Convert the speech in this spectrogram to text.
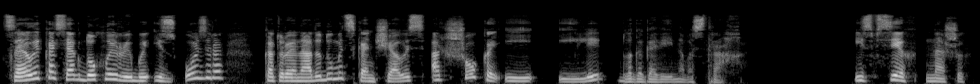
Целый косяк дохлой рыбы из озера, которая, надо думать, скончалась от шока и или благоговейного страха. Из всех наших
